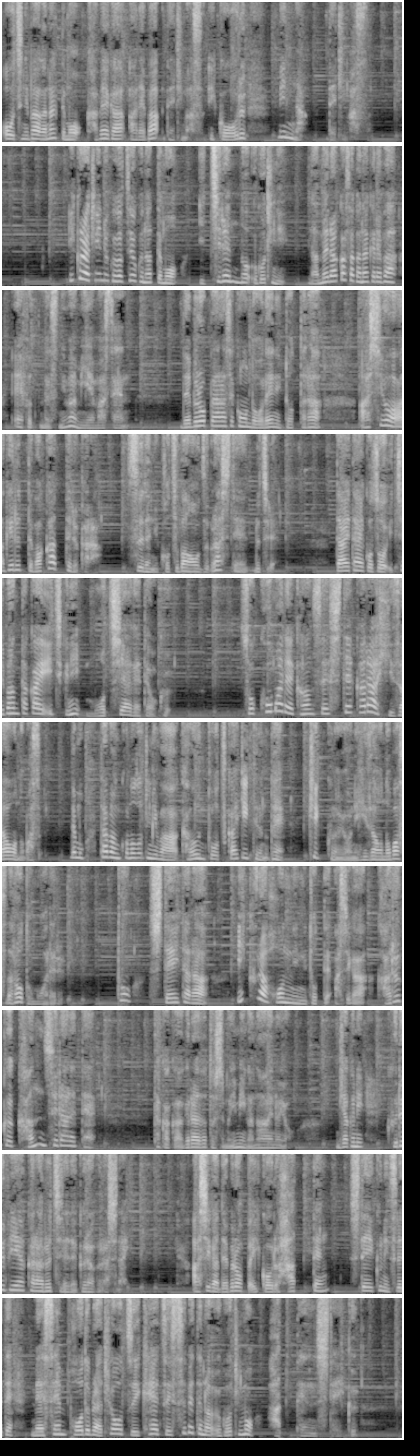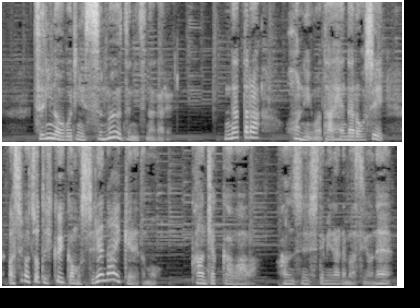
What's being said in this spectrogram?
お家にバーがなくても壁があればできます。イコールみんなできます。いくら筋力が強くなっても一連の動きに滑らかさがなければエフトネスには見えません。デベロッペアラセコンドを例にとったら、足を上げるって分かってるから、すでに骨盤をずらしてるちで。大腿骨を一番高い位置に持ち上げておく。そこまで完成してから膝を伸ばす。でも多分この時にはカウントを使い切っているので、キックのように膝を伸ばすだろうと思われる。としていたら、いくら本人にとって足が軽く感じられて、高く上げられたとしても意味がないのよ。逆に、クルビアからルチレでグラグラしない。足がデベロップイコール発展していくにつれて、目線、ポードブラ、胸椎、頸椎すべての動きも発展していく。次の動きにスムーズにつながる。だったら、本人は大変だろうし、足はちょっと低いかもしれないけれども、観客側は安心して見られますよね。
